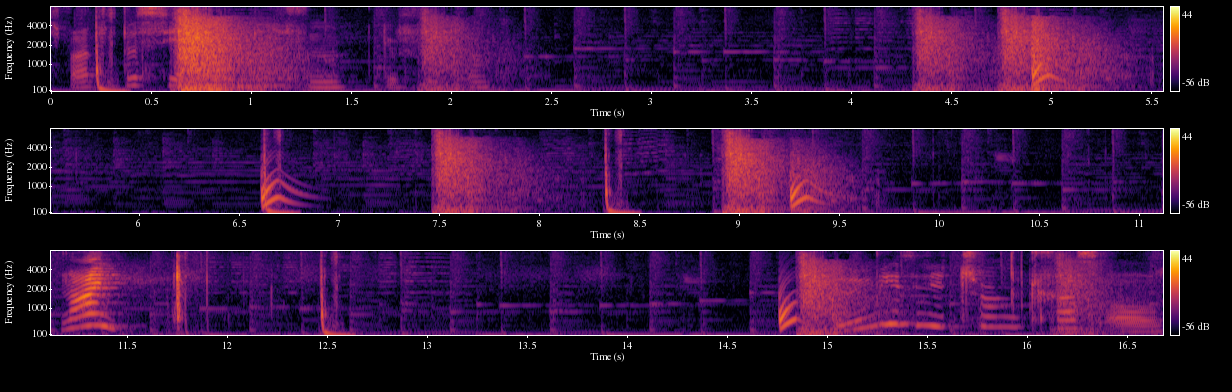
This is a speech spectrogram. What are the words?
Ich warte bis hier alle liefen, gefühlt. Nein! Sieht schon krass aus.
